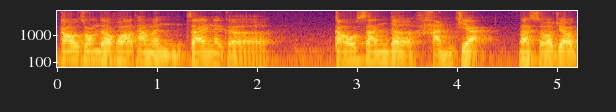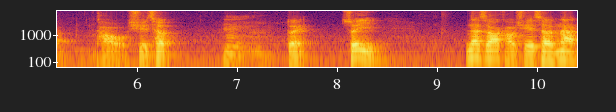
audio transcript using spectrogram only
高中的话，他们在那个高三的寒假那时候就要考学测，嗯，对，所以那时候要考学测，那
